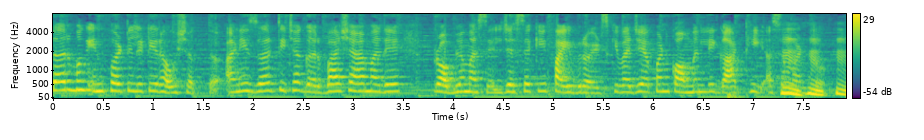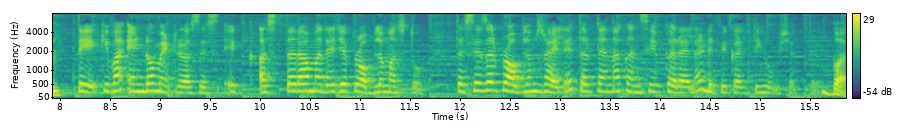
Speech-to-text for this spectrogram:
तर मग इन्फर्टिलिटी राहू शकतं. आणि जर तिच्या गर्भाशयामध्ये प्रॉब्लेम असेल जसं की फायब्रॉइड्स किंवा जे आपण कॉमनली गाठी असं म्हणतो ते किंवा एन्डोमेट्रिओसिस एक अस्तरामध्ये जे प्रॉब्लेम असतो तसे जर प्रॉब्लेम्स राहिले तर त्यांना कन्सीव्ह करायला डिफिकल्टी होऊ शकते. बर.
